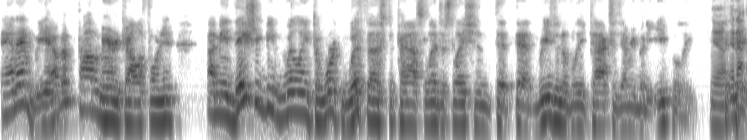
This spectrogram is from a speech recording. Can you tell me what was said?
and then we have a problem here in California, I mean, they should be willing to work with us to pass legislation that that reasonably taxes everybody equally. Yeah, and I,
